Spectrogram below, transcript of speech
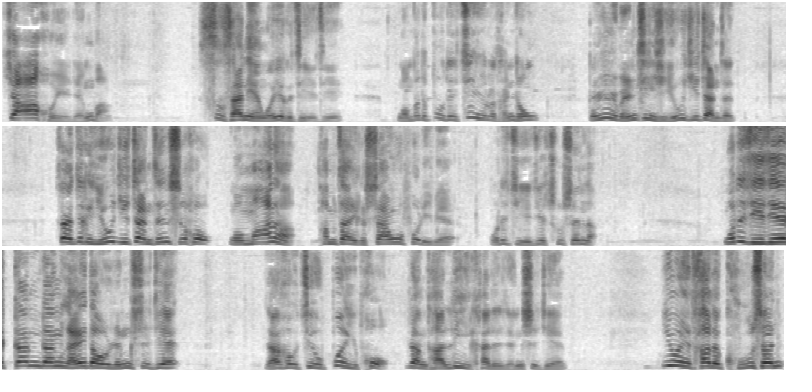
家毁人亡。四三年我有个姐姐，我们的部队进入了腾冲，跟日本人进行游击战争。在这个游击战争时候，我妈呢，他们在一个山窝铺里边，我的姐姐出生了。我的姐姐刚刚来到人世间，然后就被迫让他离开了人世间，因为他的哭声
